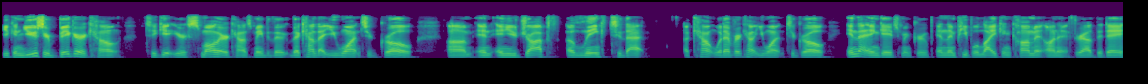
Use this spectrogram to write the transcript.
you can use your bigger account to get your smaller accounts maybe the, the account that you want to grow um, and and you drop a link to that account, whatever account you want to grow in that engagement group, and then people like and comment on it throughout the day,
